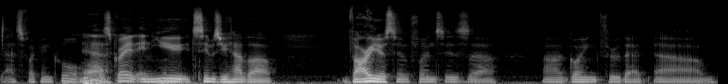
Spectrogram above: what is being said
That's fucking cool. Yeah. That's great. And you, it seems you have uh, various influences uh, uh, going through that, um,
